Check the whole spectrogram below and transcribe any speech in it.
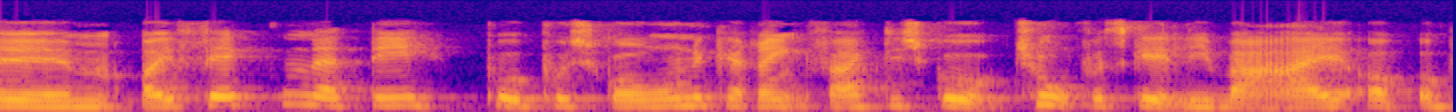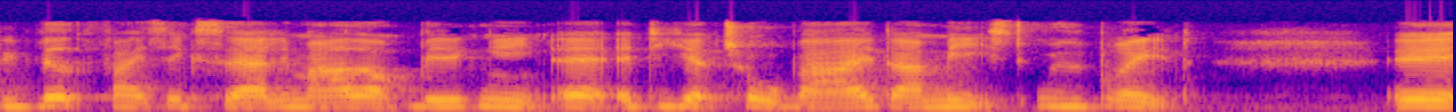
Øhm, og effekten af det på, på skovene kan rent faktisk gå to forskellige veje, og, og vi ved faktisk ikke særlig meget om, hvilken en af, af de her to veje, der er mest udbredt. Øh,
